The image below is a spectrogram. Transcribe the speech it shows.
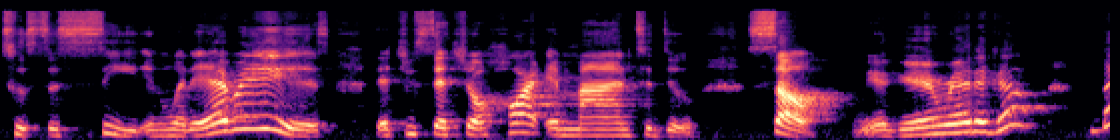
to succeed in whatever it is that you set your heart and mind to do. So we're getting ready to go. Bye.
